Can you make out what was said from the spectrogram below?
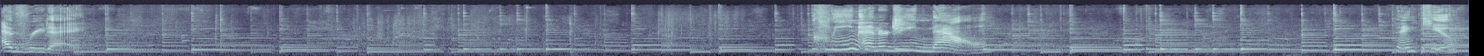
every day. Clean energy now. Thank you.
